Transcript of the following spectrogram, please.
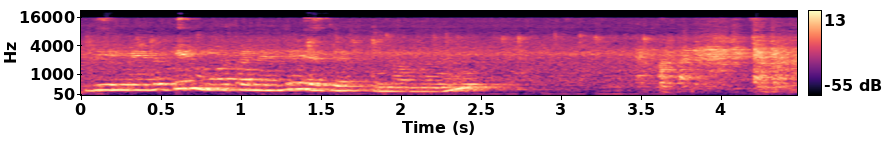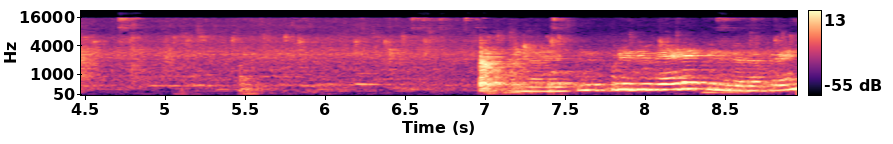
దీని మీదకి మూత అనేది వేసేసుకున్నాం మనం ఇలా వేసుకుని- ఇప్పుడు ఇది వేడెక్కింది కదా ఫ్రెండ్స్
